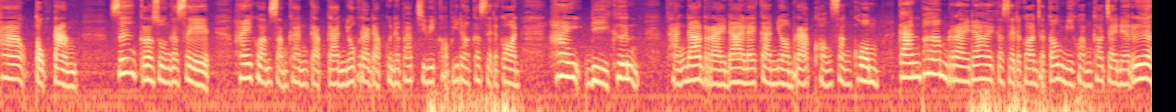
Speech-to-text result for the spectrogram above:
ข้าวตกต่ำ ซึ่งกระทรวงเกษตรให้ความสำคัญกับการยกระดับคุณภาพชีวิตของพี่น้องเกษตรกรให้ดีขึ้น ทั้งด้านรายได้และการยอมรับของสังคม การเพิ่มรายได้เกษตรกรจะต้องมีความเข้าใจในเรื่อง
